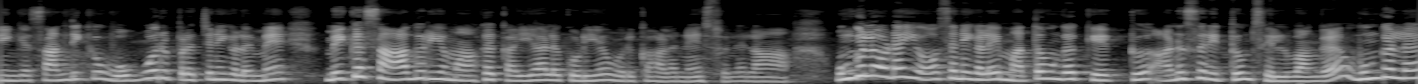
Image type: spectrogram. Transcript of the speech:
நீங்கள் சந்திக்கும் ஒவ்வொரு பிரச்சனைகளுமே மிக சாதுரியமாக கையாளக்கூடிய ஒரு காலன்னே சொல்லலாம். உங்களோட யோசனைகளை மற்றவங்க கேட்டு அனுசரித்தும் செல்வாங்க. உங்களை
